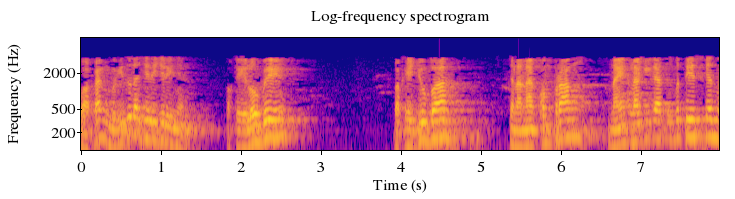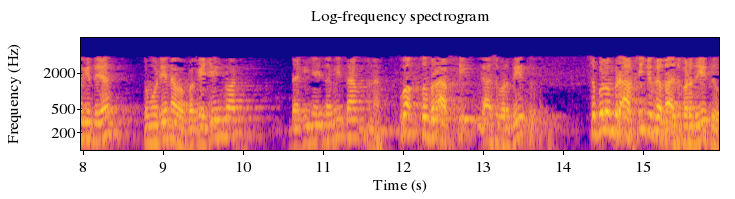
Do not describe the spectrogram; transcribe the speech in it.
Wah, kan begitulah ciri-cirinya. Pakai lobe, pakai jubah, celana komprang, naik lagi ke atas betis kan begitu ya. Kemudian apa? Pakai jenggot, dahinya hitam-hitam. Nah, waktu beraksi nggak seperti itu. Sebelum beraksi juga nggak seperti itu.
